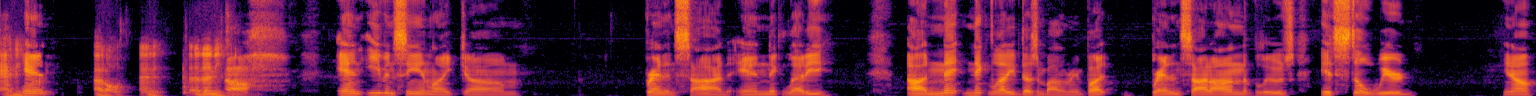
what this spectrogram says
anywhere and at all at, at any time. oh, and even seeing like um, Brandon Saad and Nick Leddy. Uh, Nick Nick Leddy doesn't bother me, but Brandon Saad on the Blues, it's still weird. You know,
